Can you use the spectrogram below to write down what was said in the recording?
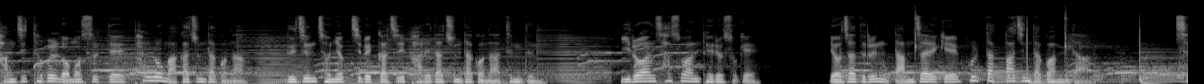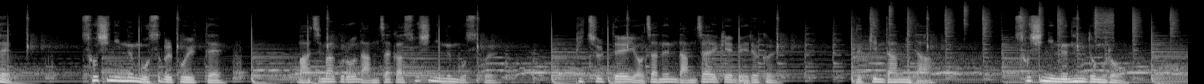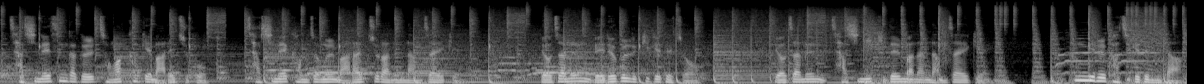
방지턱을 넘었을 때 팔로 막아준다거나 늦은 저녁 집에까지 바래다 준다거나 등등. 이러한 사소한 배려 속에 여자들은 남자에게 홀딱 빠진다고 합니다. 셋. 소신 있는 모습을 보일 때 마지막으로 남자가 소신 있는 모습을 비출 때 여자는 남자에게 매력을 느낀다 합니다. 소신 있는 행동으로 자신의 생각을 정확하게 말해주고 자신의 감정을 말할 줄 아는 남자에게 여자는 매력을 느끼게 되죠. 여자는 자신이 기댈 만한 남자에게 흥미를 가지게 됩니다.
